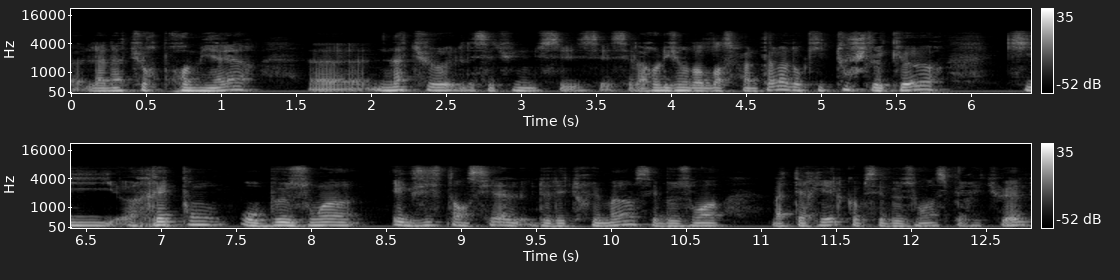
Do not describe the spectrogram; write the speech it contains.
euh, la nature première, c'est la religion d'Allah donc qui touche les cœurs, qui répond aux besoins existentiels de l'être humain, ses besoins matériels comme ses besoins spirituels,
